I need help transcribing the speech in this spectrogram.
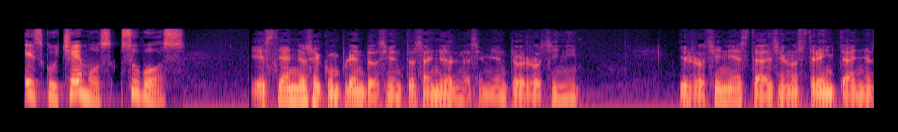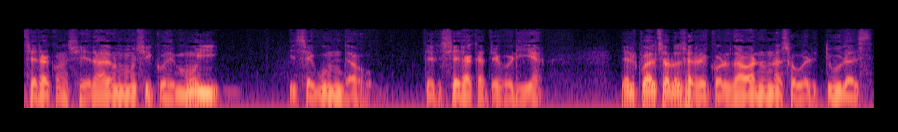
Escuchemos su voz. Este año se cumplen 200 años del nacimiento de Rossini. Y Rossini hasta hace unos 30 años era considerado un músico de muy y segunda o tercera categoría, del cual solo se recordaban unas oberturas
